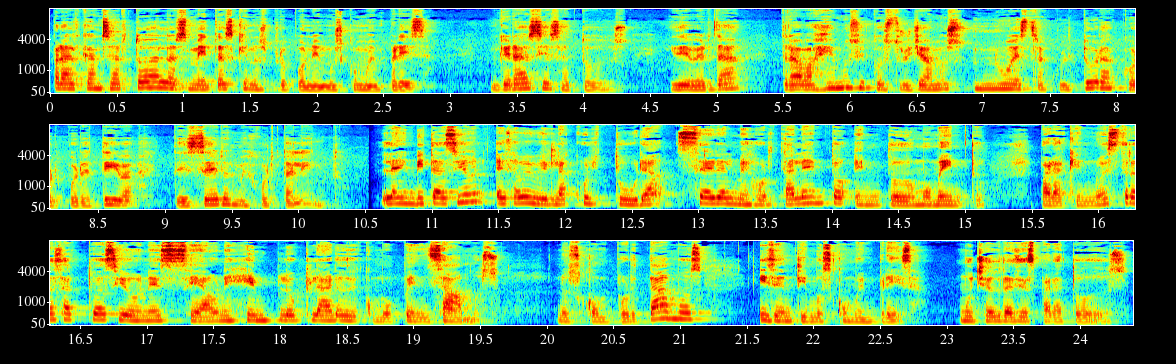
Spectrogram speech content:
para alcanzar todas las metas que nos proponemos como empresa. Gracias a todos y de verdad, trabajemos y construyamos nuestra cultura corporativa de ser el mejor talento. La invitación es a vivir la cultura ser el mejor talento en todo momento, para que nuestras actuaciones sea un ejemplo claro de cómo pensamos, nos comportamos y sentimos como empresa. Muchas gracias para todos.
